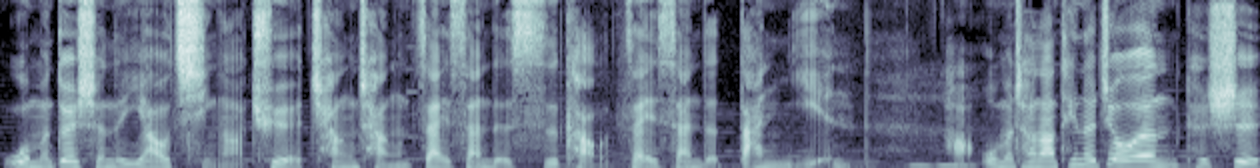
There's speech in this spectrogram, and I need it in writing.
我们对神的邀请啊，却常常再三的思考，再三的单言。好，我们常常听了救恩，可是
